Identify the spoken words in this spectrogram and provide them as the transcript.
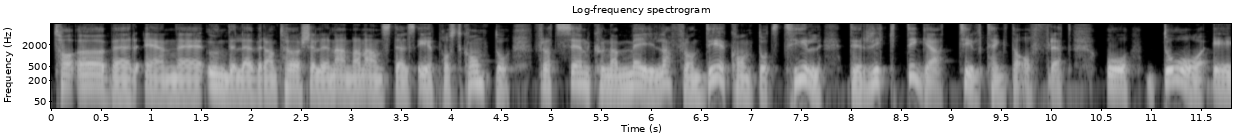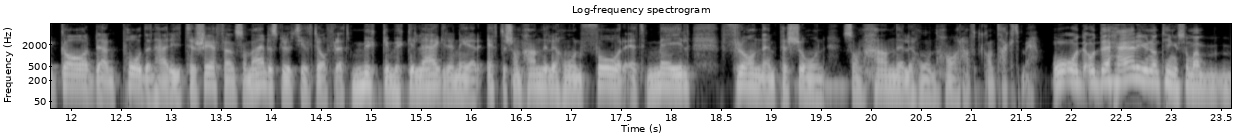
ta över en eh, underleverantörs eller en annan anställds e-postkonto för att sen kunna mejla från det kontot till det riktiga tilltänkta offret. Och då är garden på den här it-chefen som är det slutgiltiga offret mycket, mycket lägre ner eftersom han eller hon får ett mejl från en person som han eller hon har haft kontakt med. Och, och, och det här är ju någonting som man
